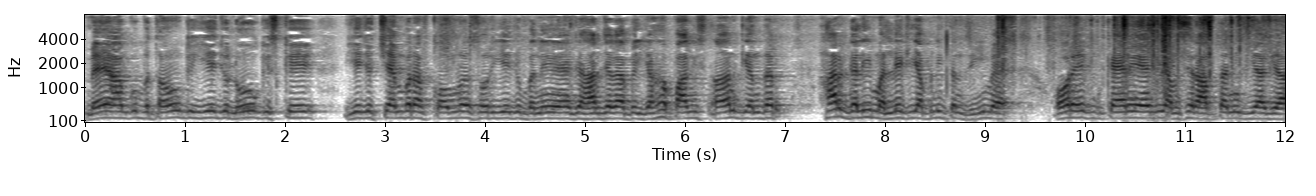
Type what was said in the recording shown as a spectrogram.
मैं आपको बताऊँ कि ये जो लोग इसके, ये जो चैम्बर ऑफ़ कॉमर्स और ये जो बने हैं कि हर जगह पे, यहाँ पाकिस्तान के अंदर हर गली मोहल्ले की अपनी तंजीम है। और एक कह रहे हैं कि हमसे रबता नहीं किया गया।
